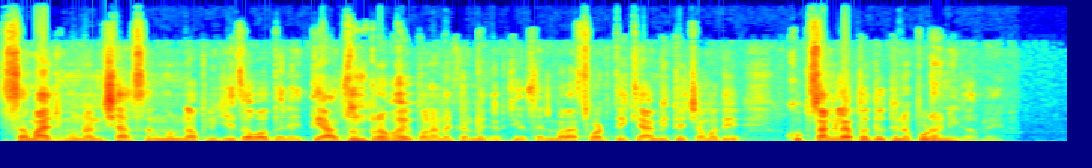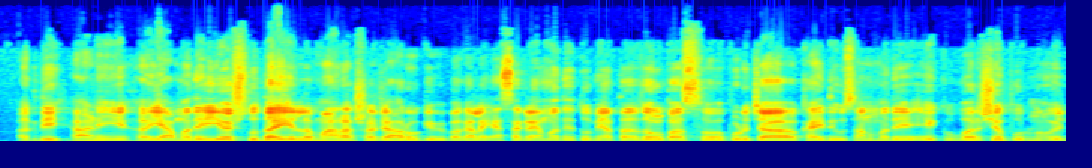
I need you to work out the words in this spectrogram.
समाज म्हणून आणि शासन म्हणून आपली जी जबाबदारी आहे ती अजून प्रभावीपणानं करणं गरजेचं आहे. आणि मला असं वाटतं की आम्ही त्याच्यामध्ये खूप चांगल्या पद्धतीनं पुढे निघालो आहे अगदी. आणि यामध्ये यश सुद्धा येईल महाराष्ट्राच्या आरोग्य विभागाला. या सगळ्यामध्ये तुम्ही आता जवळपास पुढच्या काही दिवसांमध्ये एक वर्ष पूर्ण होईल.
